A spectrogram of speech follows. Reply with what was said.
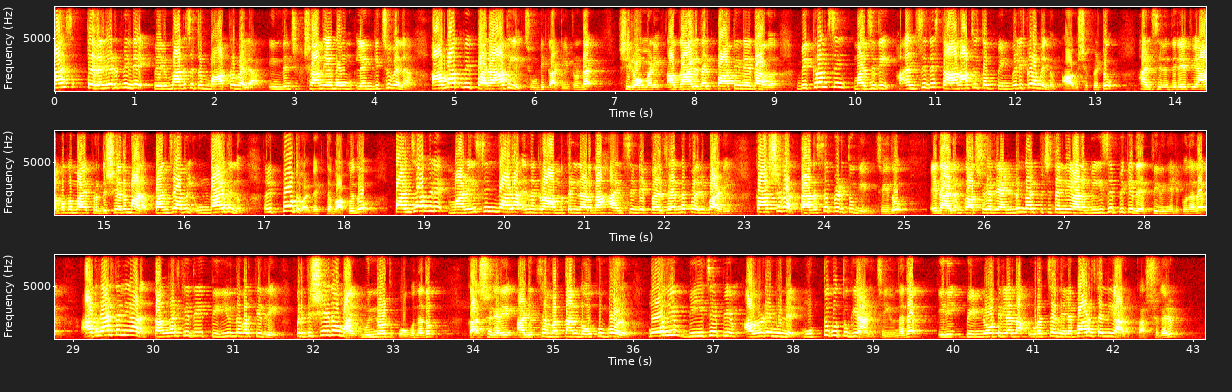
ഹൻസ് തെരഞ്ഞെടുപ്പിന്റെ പെരുമാറ്റച്ചട്ടം മാത്രമല്ല ഇന്ത്യൻ ശിക്ഷാ നിയമവും ലംഘിച്ചുവെന്ന് ആം ആദ്മി പരാതിയിൽ ചൂണ്ടിക്കാട്ടിയിട്ടുണ്ട്. ശിരോമണി അകാലിദൾ പാർട്ടി നേതാവ് ബിക്രം സിംഗ് മജിദി ഹൻസിന്റെ സ്ഥാനാർത്ഥിത്വം പിൻവലിക്കണമെന്നും ആവശ്യപ്പെട്ടു. ഹൻസിനെതിരെ വ്യാപകമായ പ്രതിഷേധമാണ് പഞ്ചാബിൽ ഉണ്ടായതെന്നും റിപ്പോർട്ടുകൾ വ്യക്തമാക്കുന്നു. പഞ്ചാബിലെ മണി സിംഗ് വാല എന്ന ഗ്രാമത്തിൽ നടന്ന ഹൻസിന്റെ പ്രചരണ പരിപാടി കർഷകർ തടസ്സപ്പെടുത്തുകയും ചെയ്തു. ഏതായാലും കർഷകർ രണ്ടും കൽപ്പിച്ച് തന്നെയാണ് ബി ജെ പിക്കെതിരെ തിരിഞ്ഞിരിക്കുന്നത്. അതിനാൽ തന്നെയാണ് തങ്ങൾക്കെതിരെ തിരിയുന്നവർക്കെതിരെ പ്രതിഷേധവുമായി മുന്നോട്ടു പോകുന്നതും. കർഷകരെ അടിച്ചമർത്താൻ നോക്കുമ്പോഴും മോദിയും ബി ജെ പിയും അവരുടെ മുന്നിൽ മുട്ടുകുത്തുകയാണ് ചെയ്യുന്നത്. ഇനി പിന്നോട്ടില്ലെന്ന ഉറച്ച നിലപാടിൽ തന്നെയാണ് കർഷകരും.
